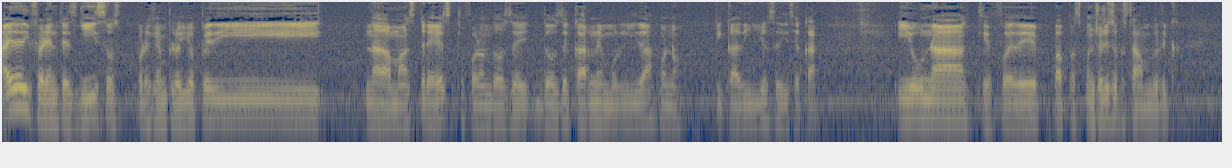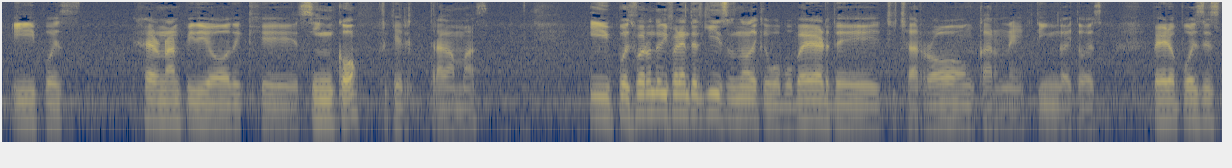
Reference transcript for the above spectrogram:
Hay de diferentes guisos, por ejemplo, yo pedí nada más tres, que fueron dos de, dos de carne molida, bueno, picadillo se dice acá, y una que fue de papas con chorizo que estaba muy rica. Y pues Hernán pidió de que cinco, porque él traga más. Y pues fueron de diferentes guisos, ¿no? De que huevo verde, chicharrón, carne, tinga y todo eso. Pero pues es,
